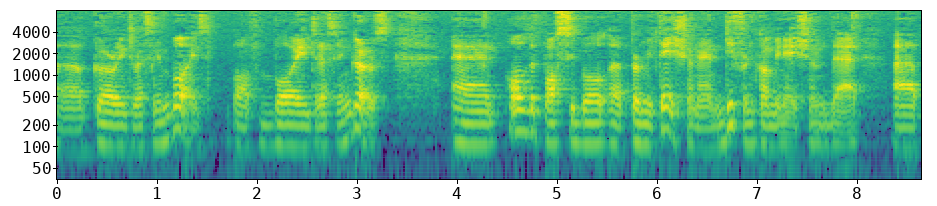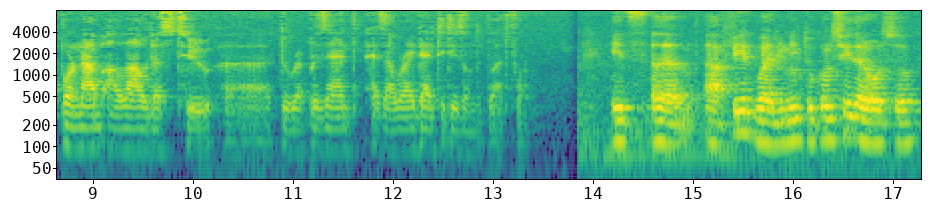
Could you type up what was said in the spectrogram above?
uh, girl interested in boys, of boy interested in girls, and all the possible uh, permutation and different combination that uh, Pornhub allowed us to, uh, to represent as our identities on the platform. It's uh, a field where you need to consider also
